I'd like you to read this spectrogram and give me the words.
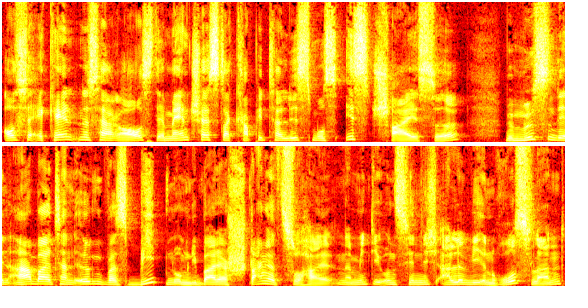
aus der Erkenntnis heraus, der Manchester Kapitalismus ist scheiße wir müssen den Arbeitern irgendwas bieten, um die bei der Stange zu halten, damit die uns hier nicht alle wie in Russland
